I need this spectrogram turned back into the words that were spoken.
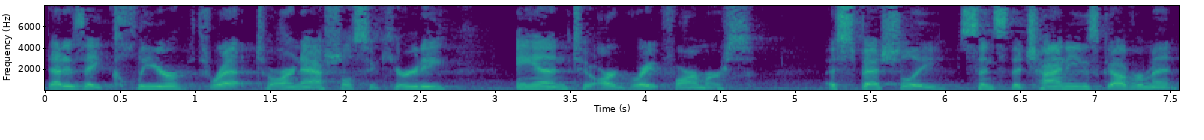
That is a clear threat to our national security and to our great farmers, especially since the Chinese government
